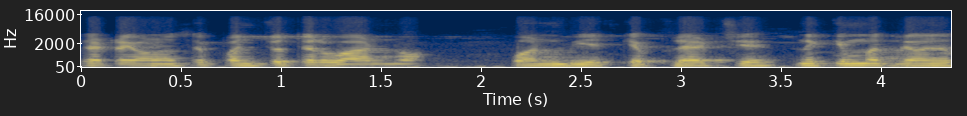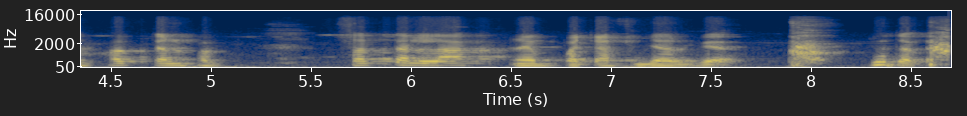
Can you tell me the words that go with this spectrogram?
ફ્લેટ રહેવાનો છે, પંચોતેર વાળનો વન બીએચકે ફ્લેટ છે અને કિંમત રહેવાની ફક્ત અને ફક્ત સત્તર લાખ અને પચાસ હજાર રૂપિયા. જો તમે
